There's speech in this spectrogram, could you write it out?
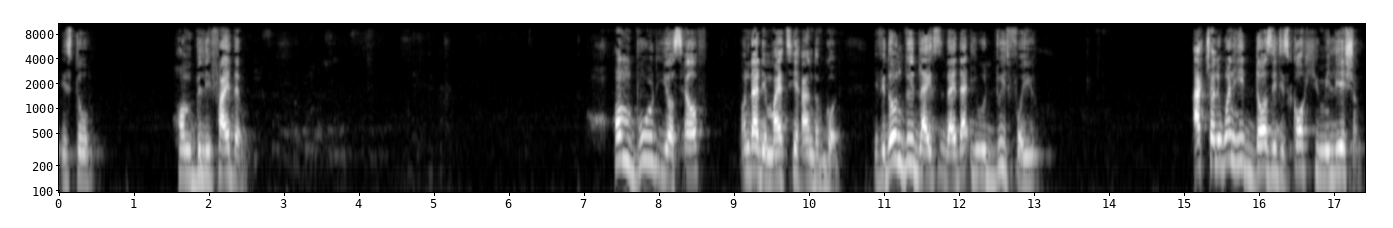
is to humblify them. Humble yourself under the mighty hand of God. If you don't do it like, like that, He will do it for you. Actually, when He does it, it's called humiliation.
